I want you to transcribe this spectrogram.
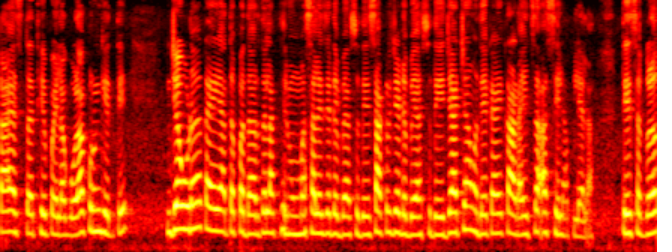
काय असतात हे पहिला गोळा करून घेते. जेवढं काही आता पदार्थ लागतील मग मसाल्याचे डबे असू दे साखरेचे डबे असू दे ज्याच्यामध्ये काय काढायचं असेल आपल्याला ते सगळं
